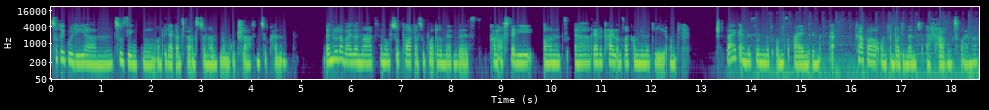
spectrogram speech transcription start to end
zu regulieren, zu sinken und wieder ganz bei uns zu landen, um gut schlafen zu können. Wenn du dabei sein magst, wenn du Supporter, Supporterin werden willst, komm auf Steady und äh, werde Teil unserer Community und steig ein bisschen mit uns ein in äh, Körper- und Embodiment-Erfahrungsräume.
